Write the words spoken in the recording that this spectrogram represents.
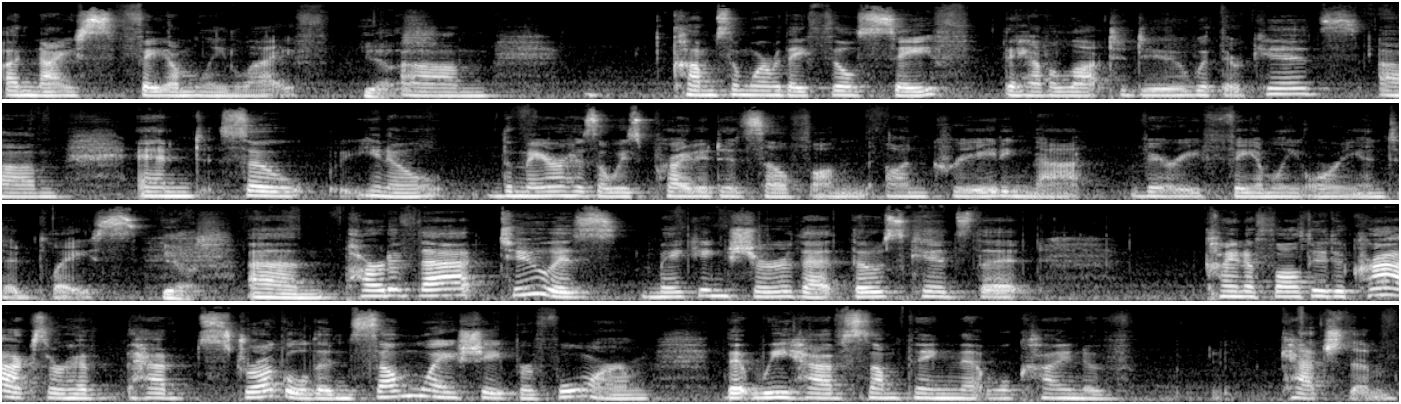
a nice family life. Yes. Um, come somewhere where they feel safe. They have a lot to do with their kids. Um, and so, you know, the mayor has always prided itself on, on creating that very family oriented place. Yes. Um, part of that too is making sure that those kids that kind of fall through the cracks or have, have struggled in some way, shape, or form, that we have something that will kind of catch them.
